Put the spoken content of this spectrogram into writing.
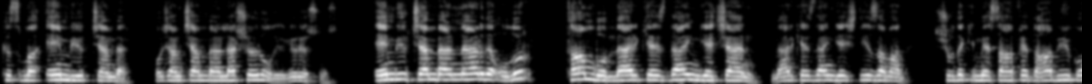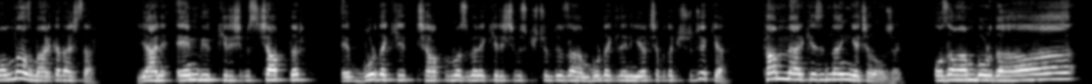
kısma en büyük çember. Hocam çemberler şöyle oluyor görüyorsunuz. En büyük çember nerede olur? Tam bu merkezden geçen, merkezden geçtiği zaman şuradaki mesafe daha büyük olmaz mı arkadaşlar? Yani en büyük kirişimiz çaptır. E buradaki çapımız böyle kirişimiz küçüldüğü zaman buradakilerin yarıçapı da küçülecek ya. Tam merkezinden geçen olacak. O zaman burada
